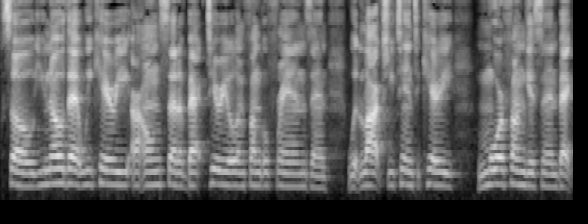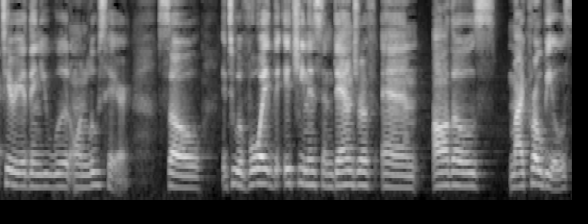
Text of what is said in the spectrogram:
So you know that we carry our own set of bacterial and fungal friends, and with locks, you tend to carry more fungus and bacteria than you would on loose hair. So to avoid the itchiness and dandruff and all those microbials,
